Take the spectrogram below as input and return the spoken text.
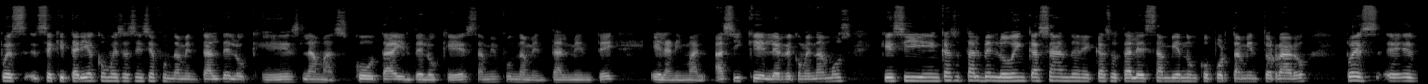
pues se quitaría como esa esencia fundamental de lo que es la mascota y de lo que es también fundamentalmente el animal. Así que les recomendamos que si en caso tal vez lo ven cazando, en el caso tal están viendo un comportamiento raro, pues eh,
